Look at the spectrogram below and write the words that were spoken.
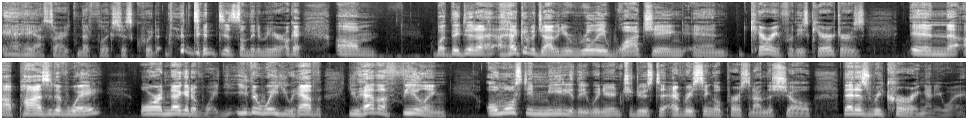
and hang on, sorry, Netflix just quit. did did something to me here. Okay, um, but they did a, a heck of a job, and you're really watching and caring for these characters in a positive way or a negative way. Either way, you have you have a feeling almost immediately when you're introduced to every single person on the show that is recurring anyway.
